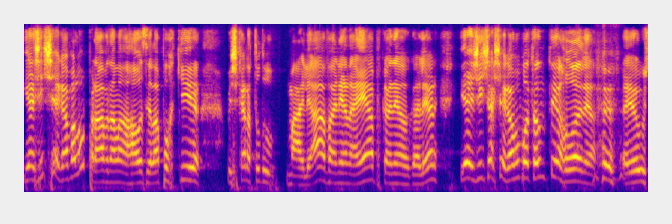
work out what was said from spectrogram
E a gente chegava aloprava na Lan House lá, porque os caras tudo malhavam né, na época, né, galera? E a gente já chegava botando terror, né? é, os,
